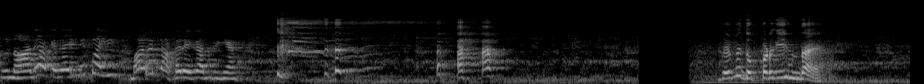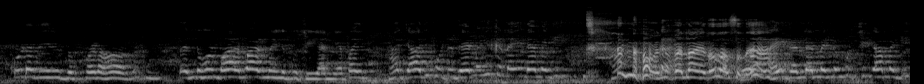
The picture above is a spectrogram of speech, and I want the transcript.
ਤੂੰ ਨਾ ਲਿਆ ਕੇ ਦੇਈ ਨਹੀਂ ਭਾਈ ਬਾਹਲੇ ਨਖਰੇ ਕਰਦੀਆਂ। ਬੇਬੇ ਦੁੱਪੜ ਕੀ ਹੁੰਦਾ ਹੈ? ਕੁੜੇ ਦੀ ਦੁੱਪੜ ਹੋ ਤੈਨੂੰ ਹੁਣ ਬਾਰ ਬਾਰ ਮੈਨੂੰ ਪੁੱਛੀ ਜਾਂਦੀ ਆ ਭਾਈ ਹਾਂ ਚਾਹ ਦੀ ਕੁੱਟ ਦੇਵੇਂਗੀ ਕਿ ਨਹੀਂ ਦੇਵੇਂਗੀ ਨਾ ਮੈਨੂੰ ਪਹਿਲਾਂ ਇਹ ਤਾਂ ਦੱਸ ਦੇ। ਆਹੀ ਗੱਲ ਹੈ ਮੈਨੂੰ ਪੁੱਛੀ ਜਾਵੇਂਗੀ।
